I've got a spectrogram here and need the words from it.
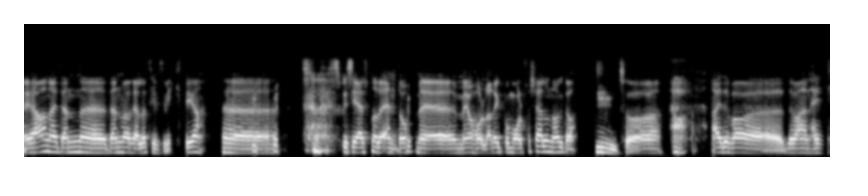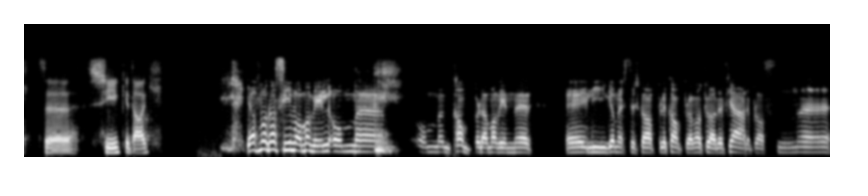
Ja, nei, den, eh, den var relativt viktig, ja. Uh, spesielt når det ender opp med, med, å holde deg på målforskjellen òg, da. Mm. Så Nei, det var, det var en helt uh, syk dag. Ja, for man kan si hva man vil om, uh, om kamper der man vinner uh, ligamesterskap, eller kamper der man klarer fjerdeplassen. Uh,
